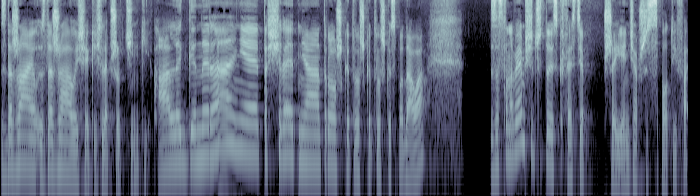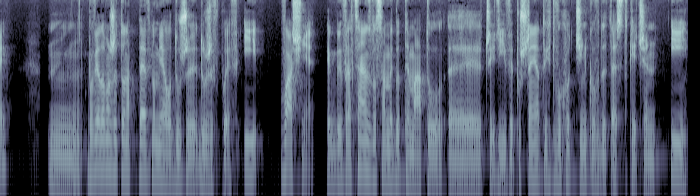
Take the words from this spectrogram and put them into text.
zdarzają, zdarzały się jakieś lepsze odcinki, ale generalnie ta średnia troszkę, troszkę, troszkę spadała. Zastanawiałem się, czy to jest kwestia przejęcia przez Spotify, mm, bo wiadomo, że to na pewno miało duży, duży wpływ. I właśnie, jakby wracając do samego tematu, yy, czyli wypuszczenia tych dwóch odcinków The Test Kitchen i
